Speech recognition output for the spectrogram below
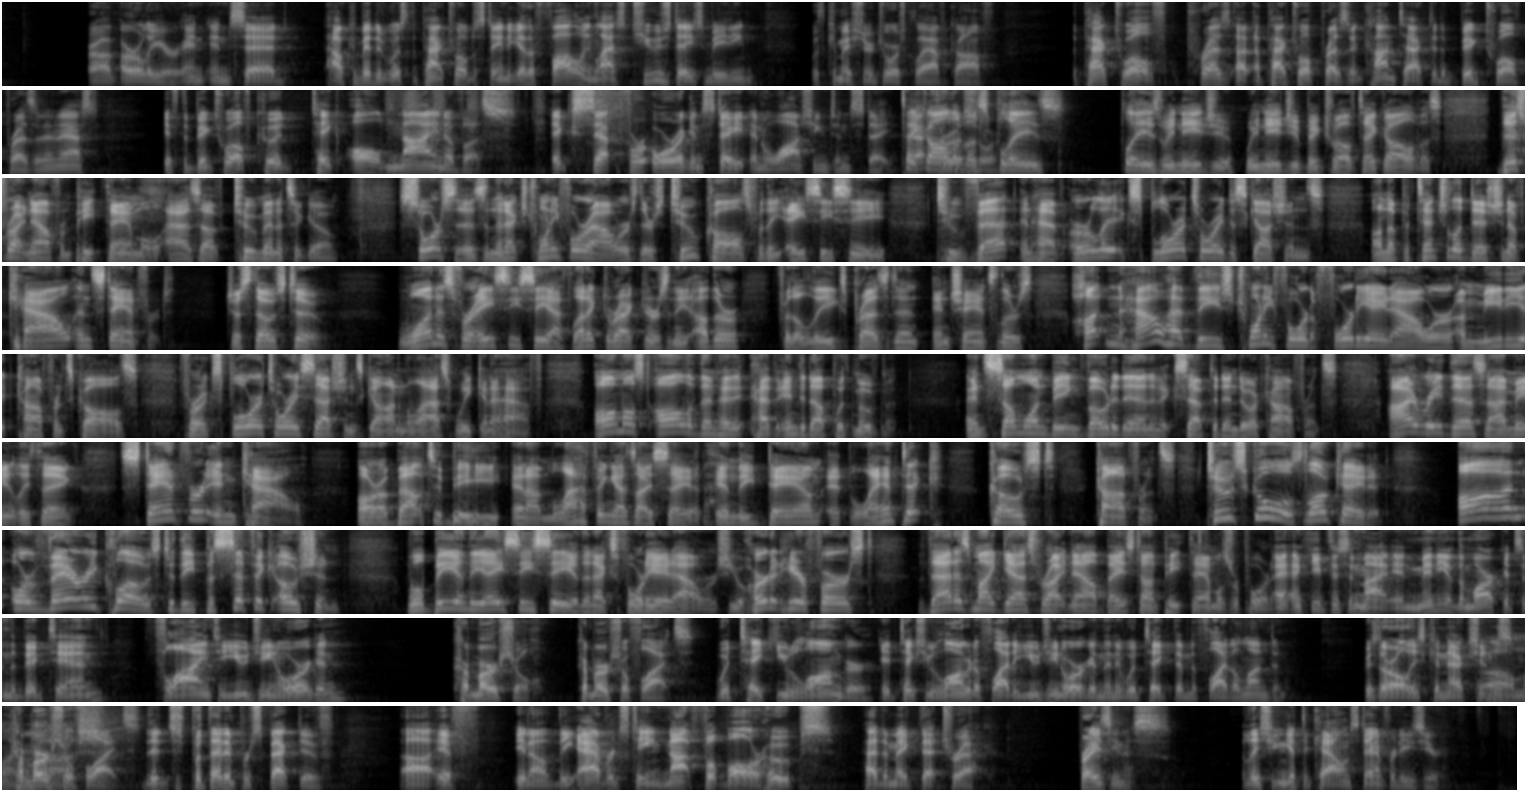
uh, earlier and, and said how committed was the Pac-12 to staying together following last Tuesday's meeting with Commissioner George Kliavkoff. The Pac-12 pres- uh, a Pac-12 president contacted a Big 12 president and asked if the Big 12 could take all nine of us, except for Oregon State and Washington State. Take That all of us, source. please. Please, we need you. We need you, Big 12. Take all of us. This right now from Pete Thamel as of two minutes ago. Sources in the next 24 hours, there's two calls for the ACC to vet and have early exploratory discussions on the potential addition of Cal and Stanford. Just those two. One is for ACC athletic directors, and the other for the league's president and chancellors. Hutton, how have these 24 to 48 hour immediate conference calls for exploratory sessions gone in the last week and a half? Almost all of them have ended up with movement and someone being voted in and accepted into a conference. I read this and I immediately think Stanford and Cal are about to be, and I'm laughing as I say it, in the damn Atlantic Coast Conference. Two schools located on or very close to the Pacific Ocean will be in the ACC in the next 48 hours. You heard it here first. That is my guess right now based on Pete Thamel's reporting. And, keep this in mind: in many of the markets in the Big Ten, flying to Eugene, Oregon, commercial commercial flights would take you longer. It takes you longer to fly to Eugene, Oregon, than it would take them to fly to London, because there are all these connections. Oh, my commercial gosh. flights. They- Just put that in perspective. Uh, if you know the average team, not football or hoops, had to make that trek, craziness. At least you can get to Cal and Stanford easier.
